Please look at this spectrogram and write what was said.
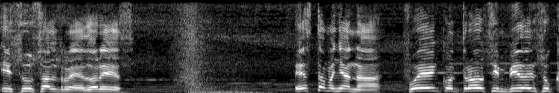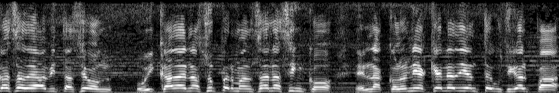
y sus alrededores. Esta mañana fue encontrado sin vida en su casa de habitación, ubicada en la Supermanzana 5, en la colonia Kennedy en Tegucigalpa,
